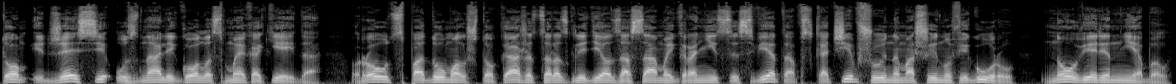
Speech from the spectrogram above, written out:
Том и Джесси узнали голос Мэка Кейда. Роудс подумал, что, кажется, разглядел за самой границей света вскочившую на машину фигуру, но уверен не был.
